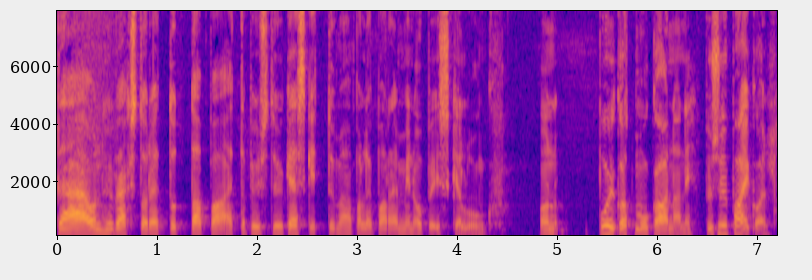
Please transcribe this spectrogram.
Tämä on hyväksi todettu tapa, että pystyy keskittymään paljon paremmin opiskeluun, kun on puikot mukana, niin pysyy paikoilla.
